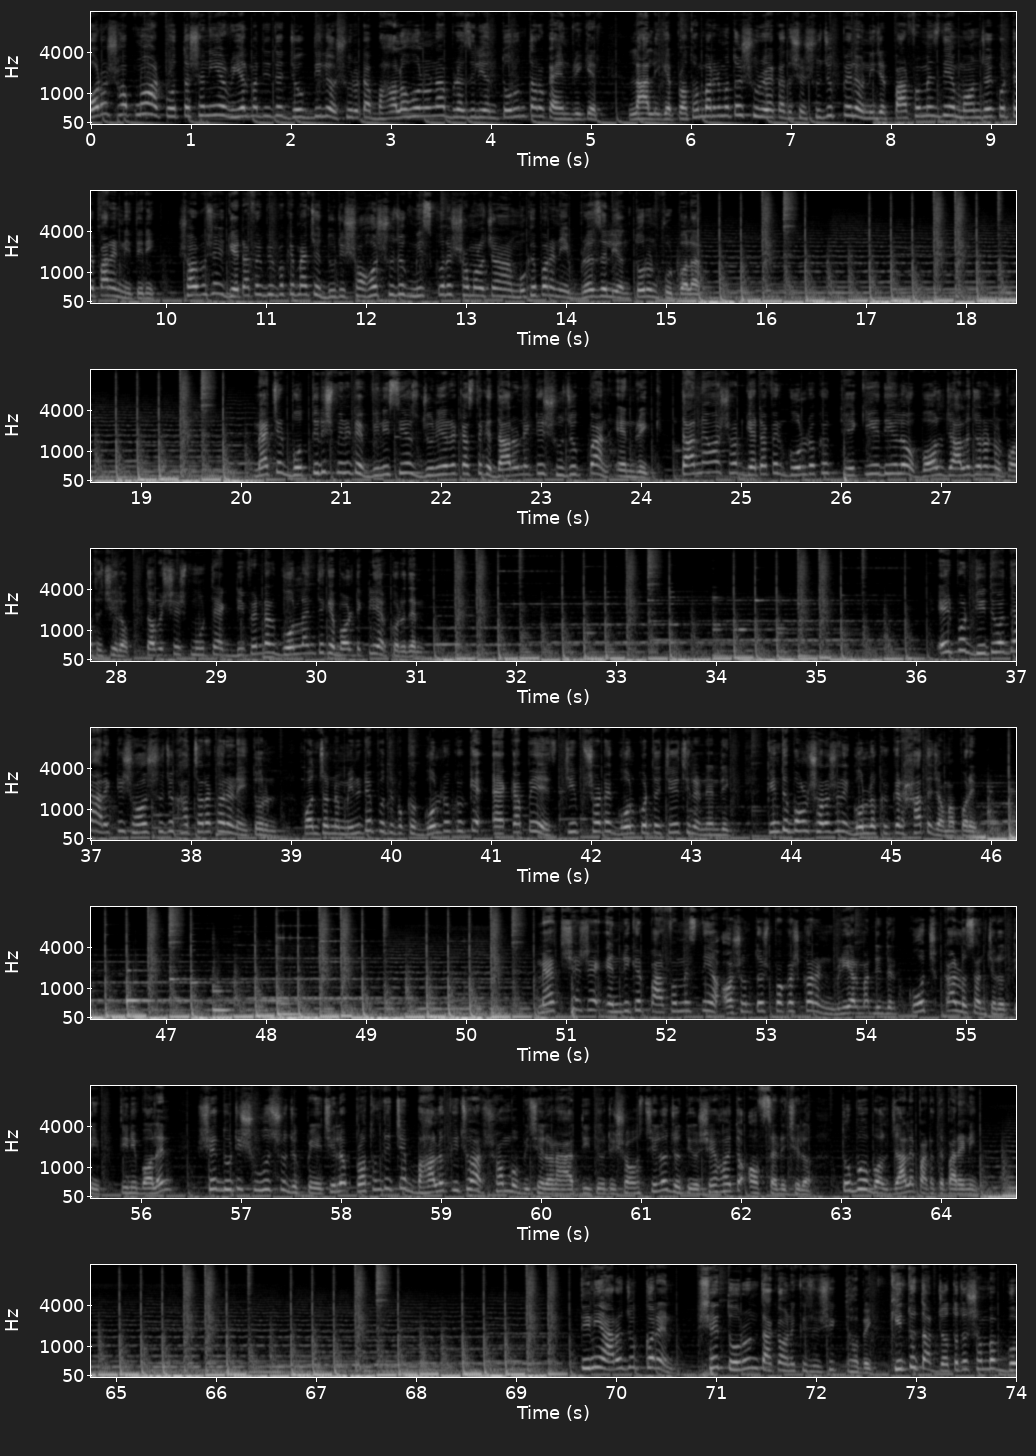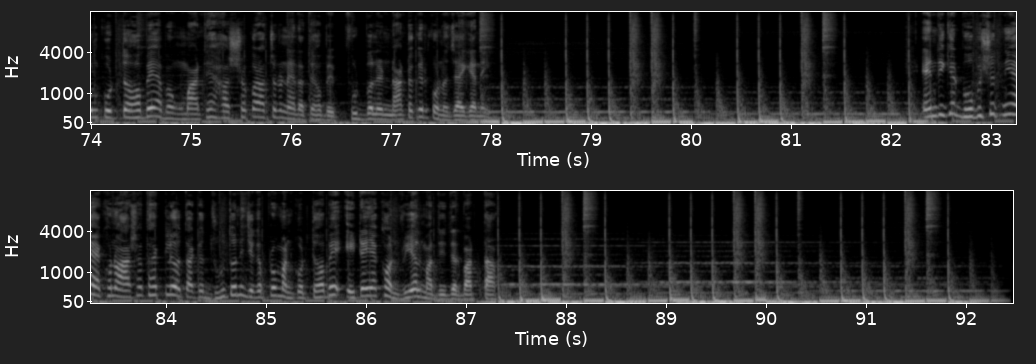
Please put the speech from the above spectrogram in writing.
বড় স্বপ্ন আর প্রত্যাশা নিয়ে রিয়াল মাদ্রিদে যোগ দিলেও শুরুটা ভালো হলো না ব্রাজিলিয়ান তরুণ তারকা এনরিকের। লা লিগের প্রথমবারের মতো শুরু একাদশের সুযোগ পেলেও নিজের পারফরমেন্স দিয়ে মন জয় করতে পারেননি তিনি। সর্বশেষ গেটাফের বিপক্ষে ম্যাচে দুটি সহজ সুযোগ মিস করে সমালোচনার মুখে পড়েন এই ব্রাজিলিয়ান তরুণ ফুটবলার। ম্যাচের বত্রিশ মিনিটে ভিনিসিয়াস জুনিয়রের কাছ থেকে দারুণ একটি সুযোগ পান এনরিক। তার নেওয়া শট গেটাফের গোলরক্ষক ঠেকিয়ে দিলেও বল জালে জড়ানোর পথে ছিল। তবে শেষ মুহূর্তে এক ডিফেন্ডার গোল লাইন থেকে বলটি ক্লিয়ার করে দেন। এরপর দ্বিতীয়ার্ধে আরেকটি সহজ সুযোগ হাতছাড়া করেন এই তরুণ। পঞ্চান্ন মিনিটে প্রতিপক্ষ গোলরক্ষককে একা পেয়ে চিপ শটে গোল করতে চেয়েছিলেন এনরিক। কিন্তু বল সরাসরি গোলরক্ষকের হাতে জমা পড়ে। ম্যাচ শেষে এনরিকের পারফরমেন্স নিয়ে অসন্তোষ প্রকাশ করেন রিয়াল মাদ্রিদের কোচ কার্লোস আনচেলত্তি তিনি বলেন, সে দুটি সহজ সুযোগ পেয়েছিল। প্রথমটির চেয়ে ভালো কিছু আর সম্ভবই ছিল না। আর দ্বিতীয়টি সহজ ছিল, যদিও সে হয়তো অফসাইডে ছিল। তবুও বল জালে পাঠাতে পারেনি। তিনি আরও যোগ করেন, সে তরুণ, তাকে অনেক কিছু শিখতে হবে। কিন্তু তার যতটা সম্ভব গোল করতে হবে এবং মাঠে হাস্যকর আচরণ এড়াতে হবে। ফুটবলের নাটকের কোনো জায়গা নেই। এনরিকের ভবিষ্যৎ নিয়ে এখনও আশা থাকলেও তাকে দ্রুত নিজেকে প্রমাণ করতে হবে, এটাই এখন রিয়াল মাদ্রিদের বার্তা।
